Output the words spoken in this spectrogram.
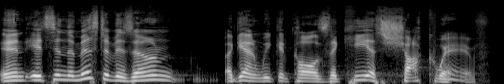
And it's in the midst of His own, again, we could call Zacchaeus shockwave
